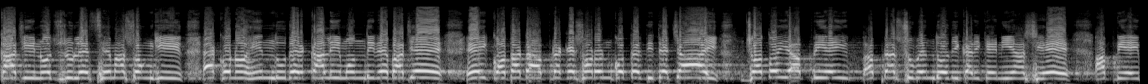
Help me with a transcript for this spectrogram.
কাজী নজরুলের শ্যামা সংগীত, এখনও হিন্দুদের কালী মন্দিরে বাজে। এই কথাটা আপনাকে স্মরণ করতে দিতে চাই, যতই আপনি এই আপনার শুভেন্দু অধিকারীকে নিয়ে আসে, আপনি এই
